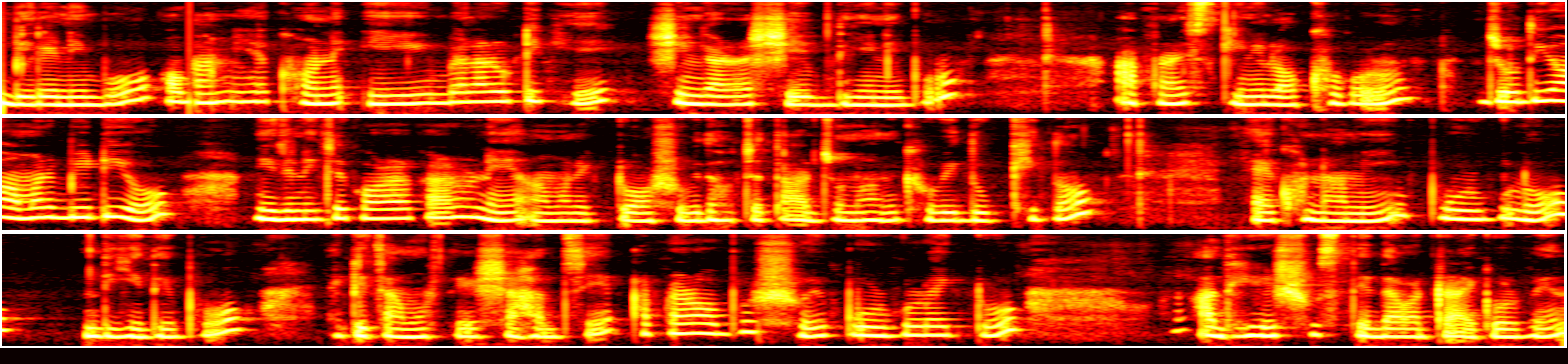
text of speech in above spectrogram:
বেলে নেব। আমি এখন এই বেলা রুটিকে সিঙ্গারার শেপ দিয়ে নেব। আপনার স্কিনে লক্ষ্য করুন। যদিও আমার ভিডিও নিজে নিজে করার কারণে আমার একটু অসুবিধা হচ্ছে, তার জন্য আমি খুবই দুঃখিত। এখন আমি পুরগুলো দিয়ে দেব একটি চামচের সাহায্যে। আপনারা অবশ্যই পুরগুলো একটু ধীরে সুস্থে দেওয়া ট্রাই করবেন,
